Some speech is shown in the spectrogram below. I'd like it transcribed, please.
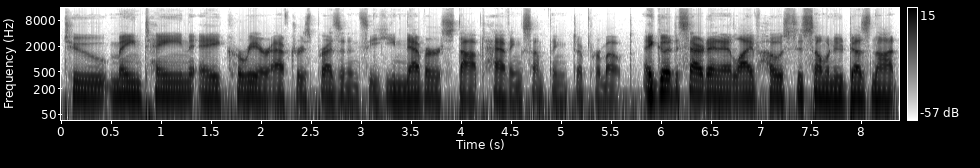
to maintain a career after his presidency. He never stopped having something to promote. A good Saturday Night Live host is someone who does not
